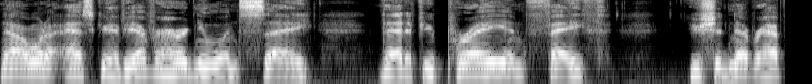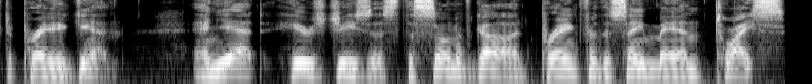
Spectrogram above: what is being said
Now, I want to ask you, have you ever heard anyone say that if you pray in faith, you should never have to pray again. And yet, here's Jesus, the Son of God, praying for the same man twice.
